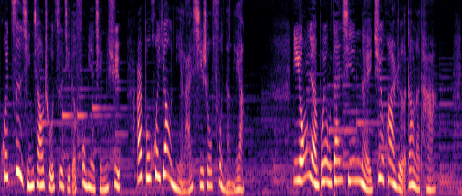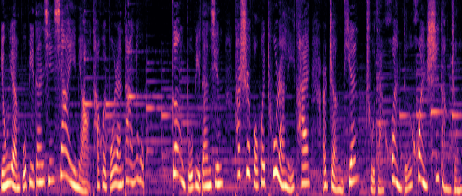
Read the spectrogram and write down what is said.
会自行消除自己的负面情绪，而不会要你来吸收负能量。你永远不用担心哪句话惹到了他，永远不必担心下一秒他会勃然大怒，更不必担心他是否会突然离开，而整天处在患得患失当中。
